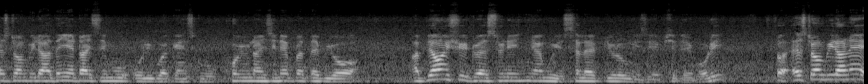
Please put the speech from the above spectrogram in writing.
Aston Villa အသင်းရဲ့တိုက်စစ်မှု Oliver Kans ကိုခေါ်ယူနိုင်ခြင်းနဲ့ပတ်သက်ပြီးတော့အပြောင်းအရွှေ့အတွက်ဆွေးနွေးညှိနှိုင်းမှုတွေဆက်လက်ပြုလုပ်နေစေဖြစ်တယ်ပေါ့လေ ဆိုတော့ Aston Villa နဲ့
